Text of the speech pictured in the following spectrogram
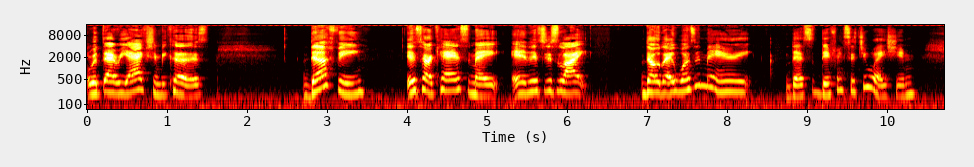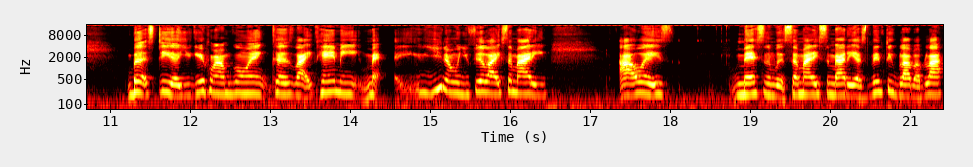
with that reaction because Duffey is her castmate and it's just like though they wasn't married, that's a different situation but still, you get where I'm going because, like Tami, you know, when you feel like somebody always messing with somebody, somebody has been through blah blah blah.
